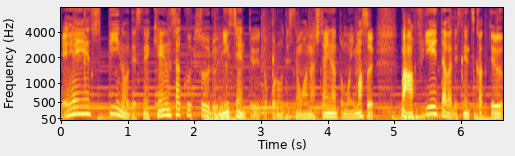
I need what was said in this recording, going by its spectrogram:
ASP のですね、検索ツール2選というところをですね、お話したいなと思います。まあ、アフィリエーターがですね、使っている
